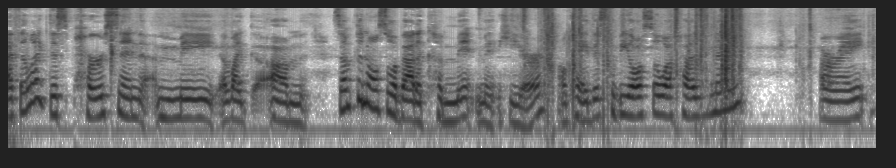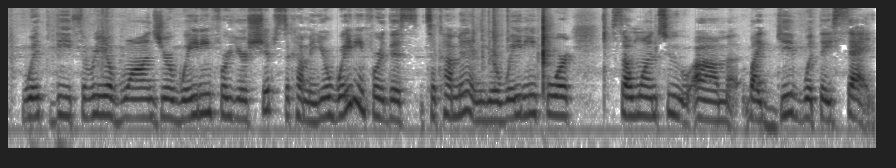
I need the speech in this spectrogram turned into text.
I feel like this person may like um something also about a commitment here. Okay, this could be also a husband all right? With the three of wands you're waiting for your ships to come in. You're waiting for this to come in. You're waiting for someone to um like give what they say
